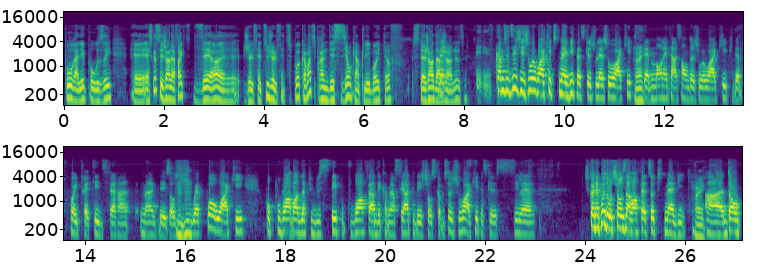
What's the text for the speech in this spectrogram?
pour aller poser. Euh, est-ce que c'est le genre d'affaires que tu disais, ah, euh, je le fais-tu, je le fais-tu pas? Comment tu prends une décision quand Playboy t'offre ce genre ben, d'argent-là? Euh, comme je dis, j'ai joué au hockey toute ma vie parce que je voulais jouer au hockey, puis c'était mon intention de jouer au hockey, puis de pas être traité différemment des autres. Je mm-hmm. jouais pas au hockey pour pouvoir avoir de la publicité, pour pouvoir faire des commerciaux puis des choses comme ça. Je jouais au hockey parce que c'est le... Je connais pas d'autre chose d'avoir fait ça toute ma vie. donc,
